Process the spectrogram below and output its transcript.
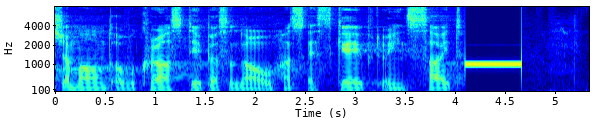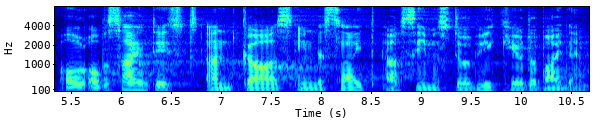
large amount of Class-D personnel has escaped inside. All of scientists and guards in the site are seems to be killed by them.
